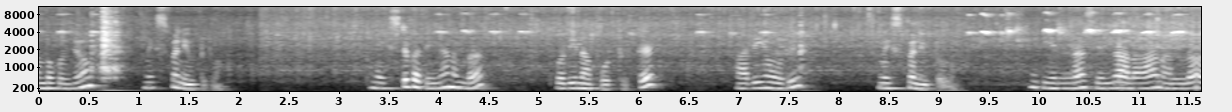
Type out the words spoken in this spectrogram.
நம்ம கொஞ்சம் மிக்ஸ் பண்ணி விட்டுக்கலாம். நெக்ஸ்ட்டு பார்த்திங்கன்னா நம்ம புதினா போட்டுட்டு அதையும் ஒரு மிக்ஸ் பண்ணி விட்டுருவோம். இது எல்லாம் சேர்ந்து அழகாக நல்லா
